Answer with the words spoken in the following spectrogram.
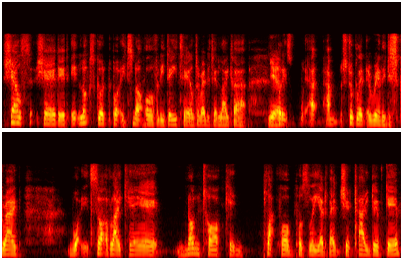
cel shaded. It looks good, but it's not overly detailed or anything like that. Yeah. But it's I, I'm struggling to really describe what it's sort of like a non-talking platform puzzly adventure kind of game.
